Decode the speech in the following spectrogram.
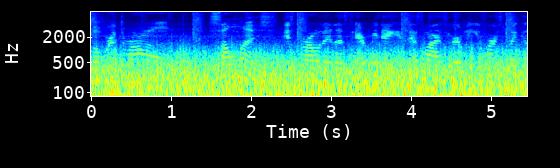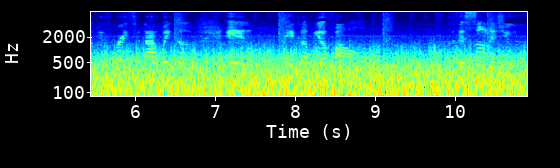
But we're thrown so much is thrown at us every day and that's why it's great. When you first wake up it's great to not wake up and pick up your phone. Because as soon as you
